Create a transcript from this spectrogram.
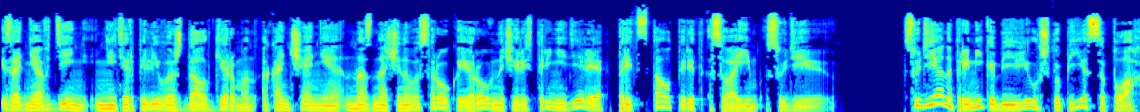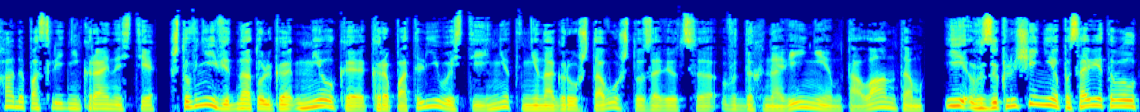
Изо дня в день нетерпеливо ждал Герман окончания назначенного срока и ровно через три недели предстал перед своим судьею. Судья напрямик объявил, что пьеса плоха до последней крайности, что в ней видна только мелкая кропотливость и нет ни на грош того, что зовется вдохновением, талантом, и в заключение посоветовал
